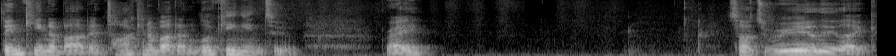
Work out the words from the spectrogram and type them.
thinking about and talking about and looking into, right? So it's really like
